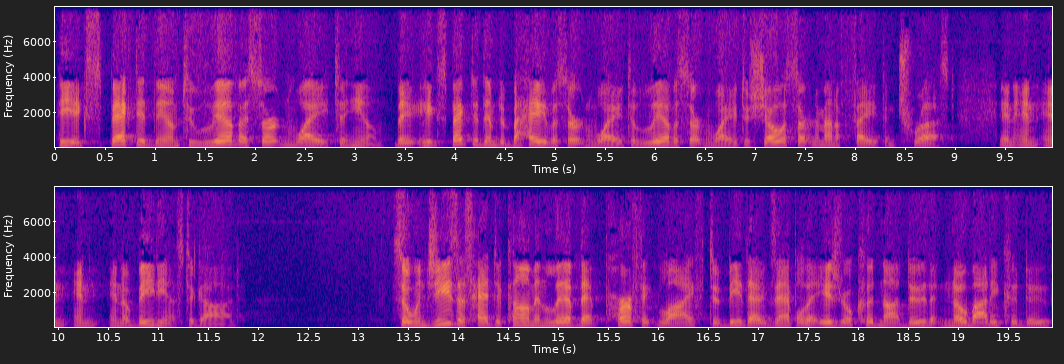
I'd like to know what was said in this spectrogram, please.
He expected them to live a certain way to Him. They, he expected them to behave a certain way, to live a certain way, to show a certain amount of faith and trust and, and, and, and, and obedience to God. So when Jesus had to come and live that perfect life, to be that example that Israel could not do, that nobody could do,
